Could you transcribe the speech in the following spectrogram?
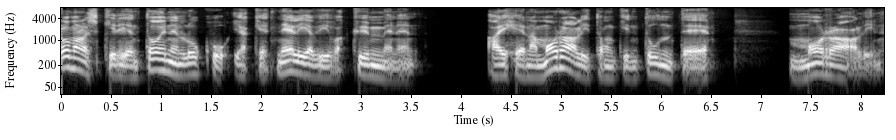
roomalaiskirjan toinen luku, jakeet 4-10, aiheena moraalitonkin tuntee moraalin.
